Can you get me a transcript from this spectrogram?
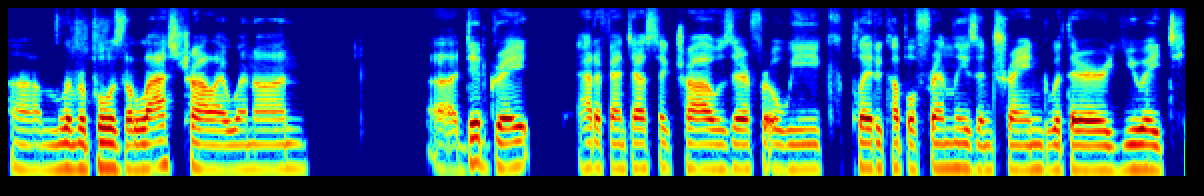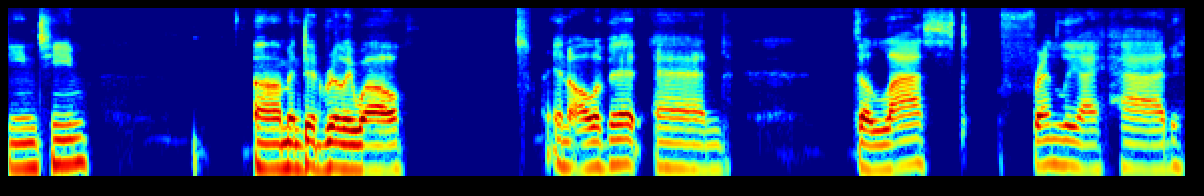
Um, Liverpool was the last trial I went on. Uh, did great. Had a fantastic trial. Was there for a week. Played a couple friendlies and trained with their U18 team, um, and did really well in all of it. And the last friendly I had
